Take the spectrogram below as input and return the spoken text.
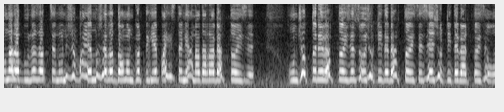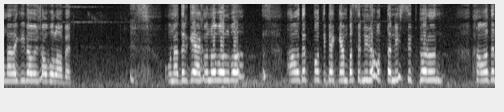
ওনারা ভুলে যাচ্ছেন, উনিশশো বায়ান্ন সালে দমন করতে গিয়ে পাকিস্তানি হানাদাররা ব্যর্থ হয়েছে উনসত্তরে ব্যর্থ হয়েছে চৌষট্টিতে ব্যর্থ হয়েছে ছেষট্টিতে ব্যর্থ হয়েছে ওনারা কীভাবে সফল হবেন? ওনাদেরকে এখনও বলব, আমাদের প্রতিটা ক্যাম্পাসে নিরাপত্তা নিশ্চিত করুন। আমাদের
